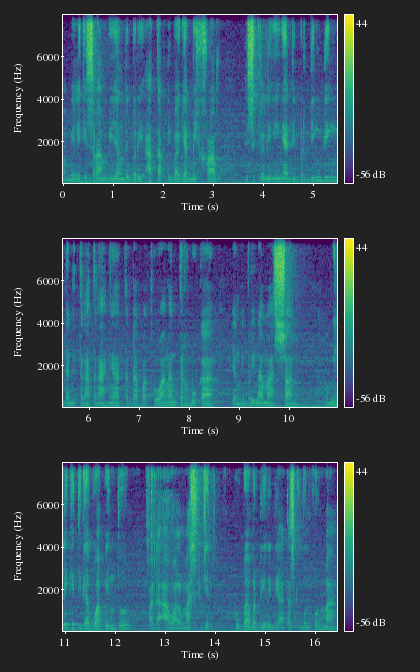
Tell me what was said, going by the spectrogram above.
memiliki serambi yang diberi atap di bagian mihrab, di sekelilinginya diberdinding dan di tengah-tengahnya terdapat ruangan terbuka yang diberi nama Sun. Memiliki tiga buah pintu, pada awal masjid Kuba berdiri di atas kebun kurma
